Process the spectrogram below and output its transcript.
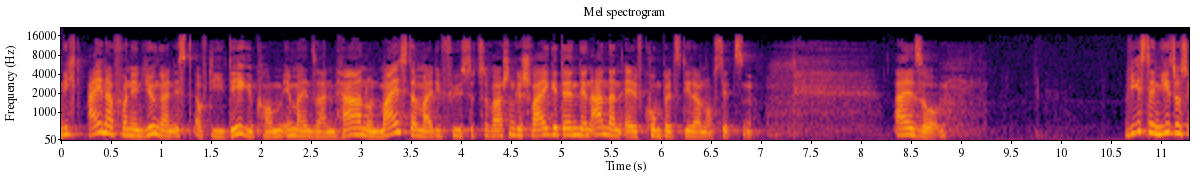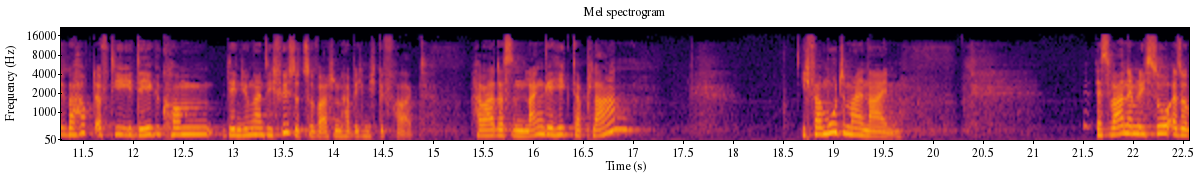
Nicht einer von den Jüngern ist auf die Idee gekommen, immerhin seinem Herrn und Meister mal die Füße zu waschen, geschweige denn den anderen elf Kumpels, die da noch sitzen. Also, wie ist denn Jesus überhaupt auf die Idee gekommen, den Jüngern die Füße zu waschen, habe ich mich gefragt. War das ein lang gehegter Plan? Ich vermute mal nein. Es war nämlich so, also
